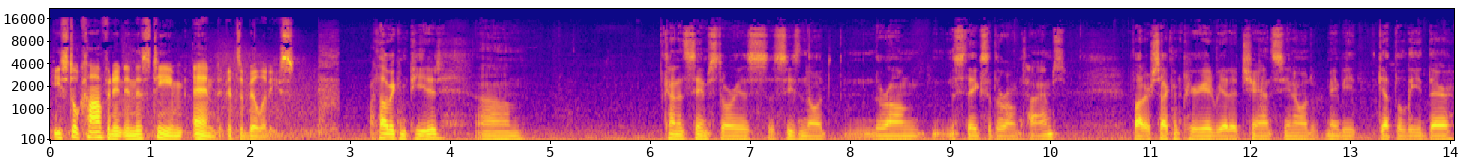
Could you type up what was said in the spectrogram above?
He's still confident in this team and its abilities. I thought we competed. Um, kind of the same story as the season, though. The wrong mistakes at the wrong times. Thought our second period we had a chance, you know, to maybe get the lead there.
